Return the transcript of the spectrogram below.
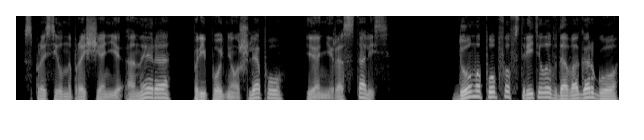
— спросил на прощание Анейра, приподнял шляпу, и они расстались. Дома Попфа встретила вдова Гарго.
